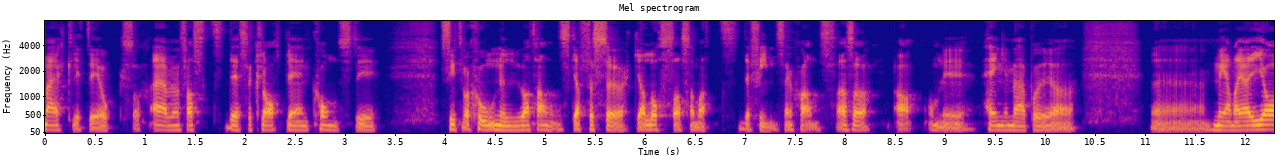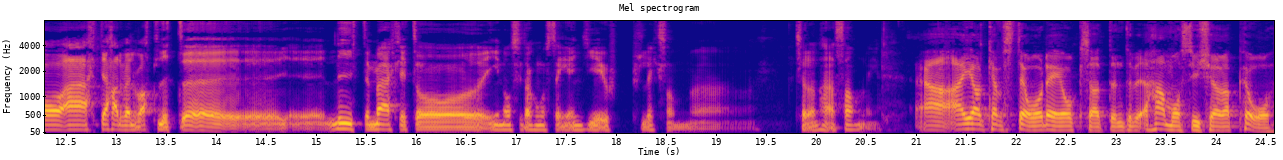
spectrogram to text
märkligt det också. Även fast det såklart blir en konstig situation nu att han ska försöka låtsas som att det finns en chans. Alltså, ja, om ni hänger med på hur jag eh, menar. Jag, ja, äh, det hade väl varit lite, eh, lite märkligt att inom citationstecken ge upp liksom, eh, till den här samlingen. Ja, jag kan förstå det också. att inte, Han måste ju köra på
